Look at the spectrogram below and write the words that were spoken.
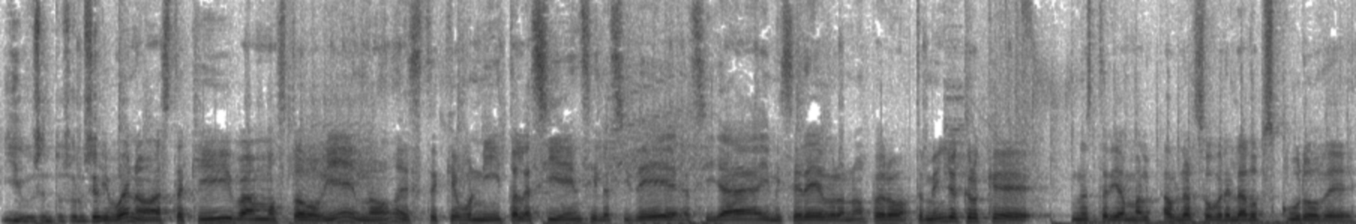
y usen tu solución. Y bueno, hasta aquí vamos todo bien, ¿no? Este, qué bonito, la ciencia y las ideas y ya, y mi cerebro, ¿no? Pero también yo creo que no estaría mal hablar sobre el lado oscuro de,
